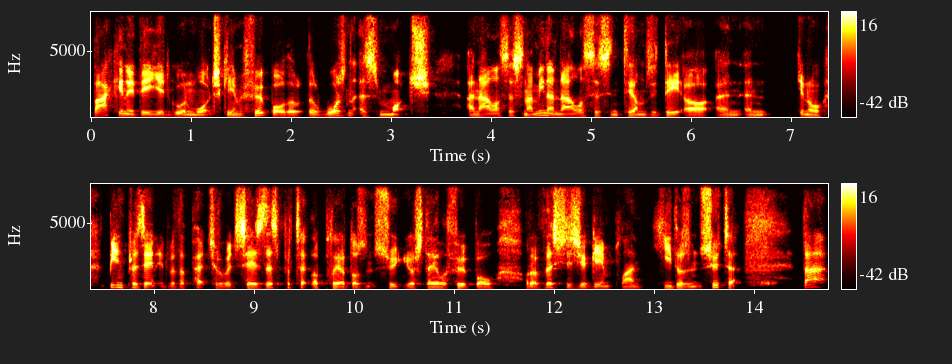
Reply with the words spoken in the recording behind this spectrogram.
back in the day, you'd go and watch game of football. There, there wasn't as much analysis, and I mean analysis in terms of data and and you know being presented with a picture which says this particular player doesn't suit your style of football, or if this is your game plan, he doesn't suit it. That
